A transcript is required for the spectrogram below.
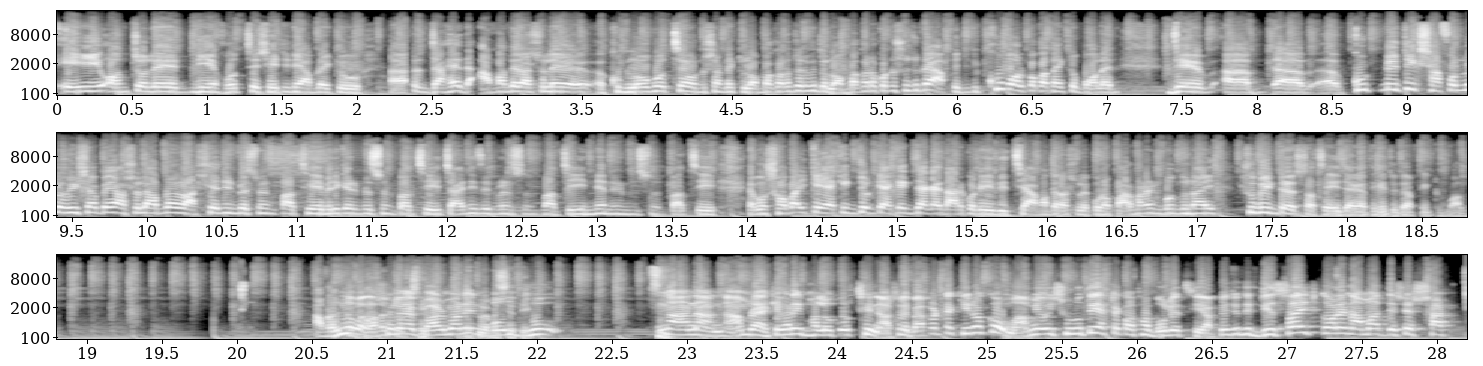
এই অঞ্চলে নিয়ে হচ্ছে সেটি নিয়ে আমরা একটু জাহেদ আমাদের আসলে খুব লোভ হচ্ছে অনুষ্ঠানটা একটু লম্বা করার জন্য। কিন্তু লম্বা করার কোনো সুযোগ নেই। আপনি যদি খুব অল্প কথা একটু বলেন যে আহ, কূটনৈতিক সাফল্য হিসাবে আসলে আমরা রাশিয়ান ইনভেস্টমেন্ট পাচ্ছি আমেরিকান ইনভেস্টমেন্ট পাচ্ছি চাইনিজ ইনভেস্টমেন্ট পাচ্ছি ইন্ডিয়ান ইনভেস্টমেন্ট পাচ্ছি এবং সবাইকে এক একজনকে এক এক জায়গায় দাঁড় করিয়ে দিচ্ছে। আমাদের আসলে কোনো পার্মানেন্ট বন্ধু নাই শুধু ইন্টারেস্ট আছে এই জায়গা থেকে যদি আপনি একটু বলেন। আসলে পার্মানেন্ট। বন্ধু না না, আমরা একেবারেই ভালো করছি না। আসলে ব্যাপারটা কীরকম? আমি ওই শুরুতেই একটা কথা বলেছি। আপনি যদি ডিসাইড করেন আমার দেশের স্বার্থ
